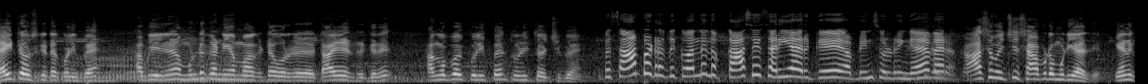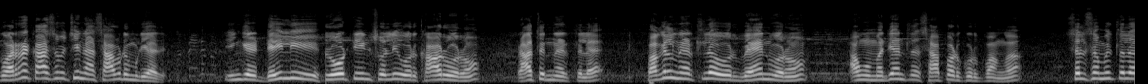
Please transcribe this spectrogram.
லைட் ஹவுஸ் கிட்ட குளிப்பேன். அப்படி இல்லைன்னா முண்டுக்கண்ணி அம்மா கிட்ட ஒரு டாய்லெட் இருக்குது. அங்கே போய் குளிப்பேன் துணி துவைச்சிக்குவேன். இப்போ சாப்பிட்றதுக்கு வந்து இந்த காசே சரியா இருக்கு அப்படின்னு சொல்றீங்க. வேற காசை வச்சு சாப்பிட முடியாது. எனக்கு வர்ற காசை வச்சு நான் சாப்பிட முடியாது. இங்கே டெய்லி ரோட்டின்னு சொல்லி ஒரு கார் வரும். ராத்திரி நேரத்தில். பகல் நேரத்தில் ஒரு வேன் வரும். அவங்க மத்தியானத்தில் சாப்பாடு கொடுப்பாங்க. சில சமயத்தில்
